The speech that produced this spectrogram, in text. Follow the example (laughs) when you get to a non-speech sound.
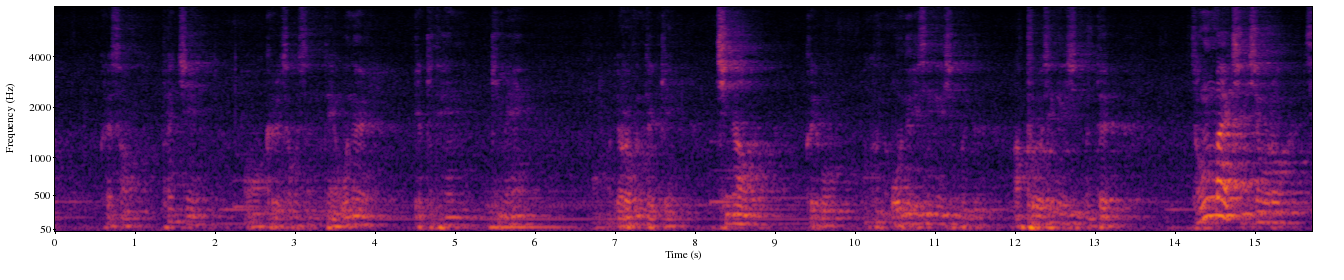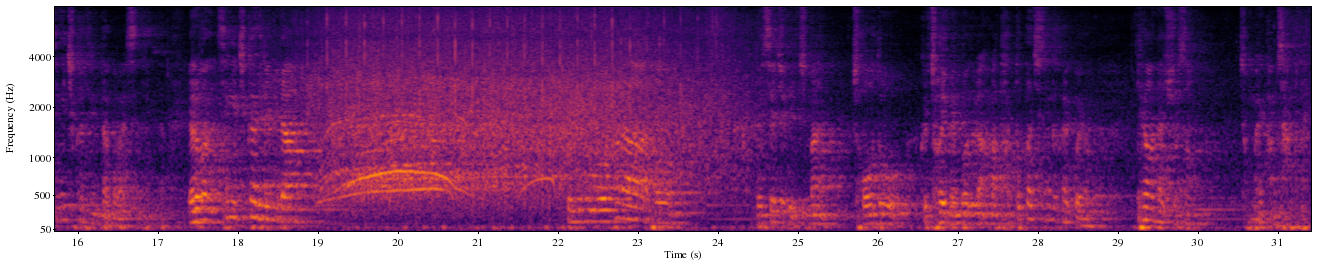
그래서 편지 어, 글을 적었었는데 오늘 이렇게 된 김에 어, 여러분들께 지나고 그리고 혹은 오늘이 생일이신 분들 앞으로 생일이신 분들 정말 진심으로 생일 축하드린다고 말씀드립니다. 여러분 생일 축하드립니다. 그리고 하나 더 메시지도 있지만 저도 그 저희 멤버들 아마 다 똑같이 생각할 거예요. 태어나 주셔서 정말 감사합니다.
